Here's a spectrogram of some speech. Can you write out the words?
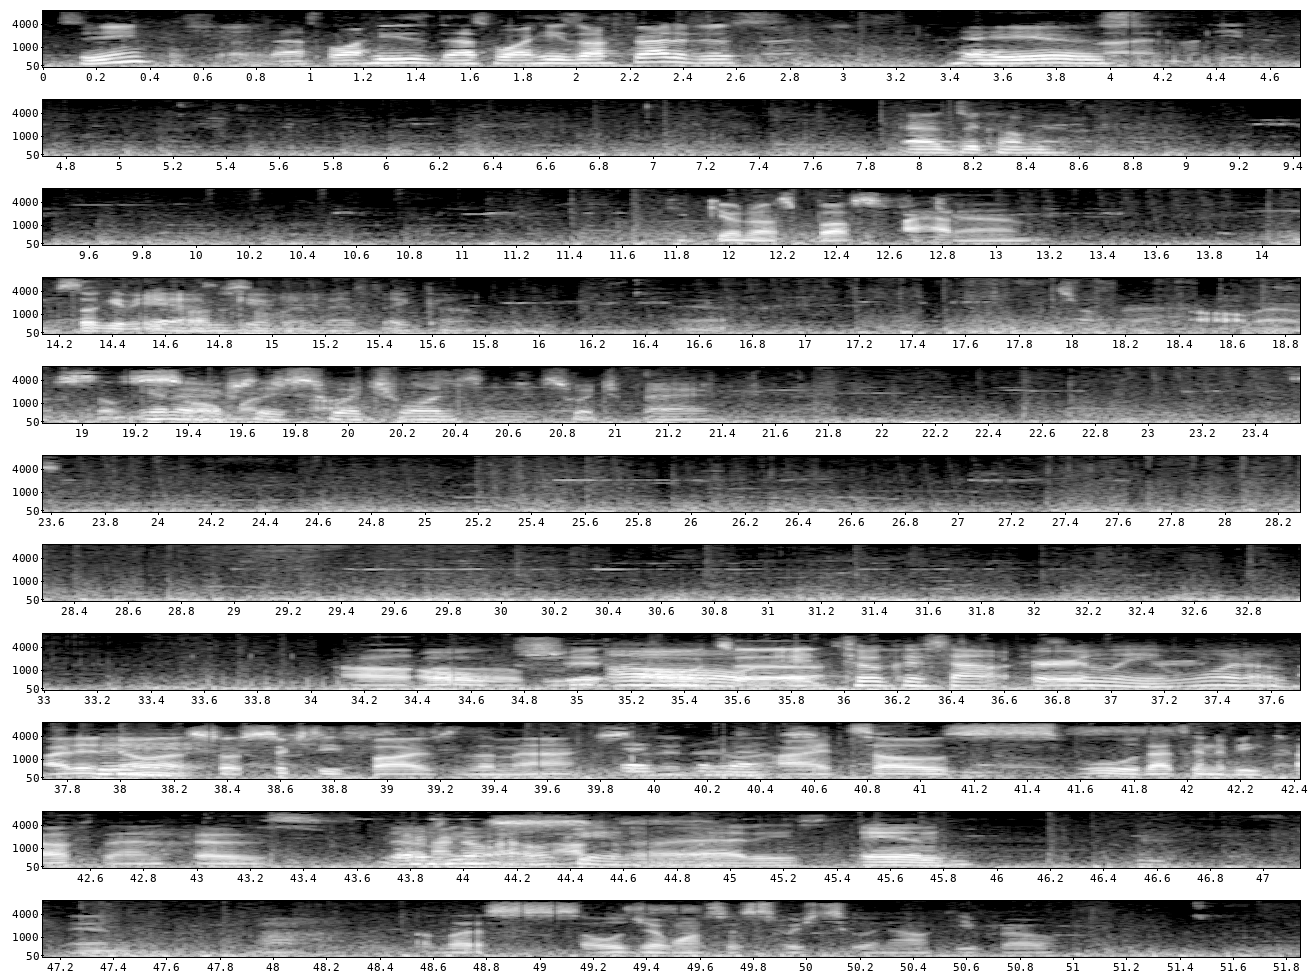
See? That's right. That's why he's that's why he's our strategist. Yeah, he is. Ads are coming. Keep giving us buffs if I you have- can. I'm still giving you Yeah, I'm buffs. giving them as they come. Man, it I'm gonna so actually switch once and then switch back. Uh, oh, Oh shit. Oh, Oh, it's oh, a. it took us out early. What a I didn't know that. So 65 is the max. I didn't realize. Alright, so, ooh, that's gonna be tough then, because. There's no allocating. Alright, Addies. In. Unless Soldier wants to switch to an Alki, bro.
